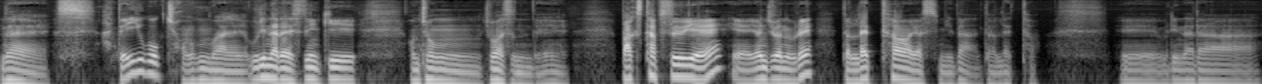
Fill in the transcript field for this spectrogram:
네. 한때 이 곡 정말 우리나라에서 인기 엄청 좋았었는데 박스탑스의 예, 연주한 노래 The Letter였습니다. The Letter. 예, 우리나라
